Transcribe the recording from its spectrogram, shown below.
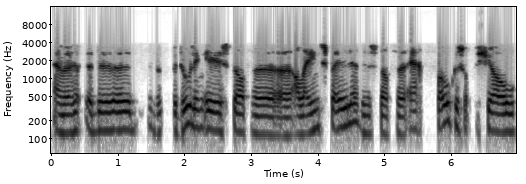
En we, de, de bedoeling is dat we eh, alleen spelen. Dus dat we echt focussen op de show.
